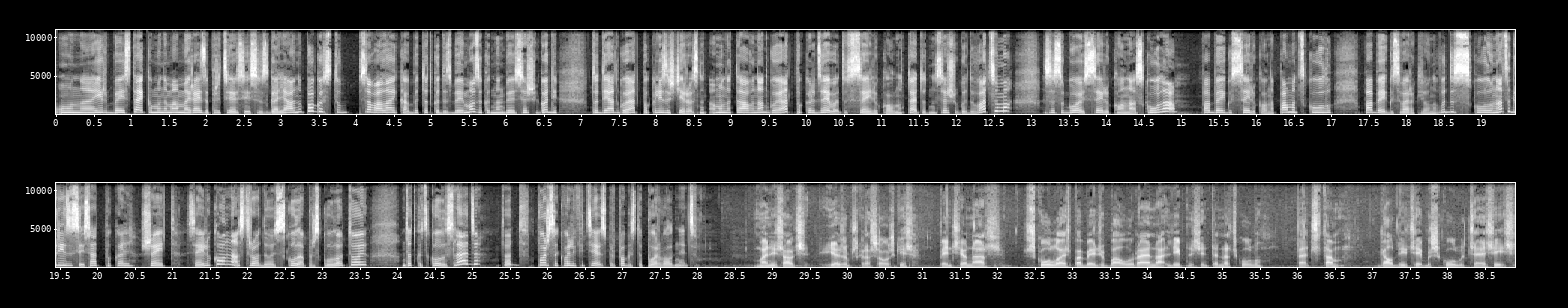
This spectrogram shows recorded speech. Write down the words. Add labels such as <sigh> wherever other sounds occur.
Un uh, ir bijis tā, ka mana mamma ir aizaprecējusies uz Gaļānu pogastu savā laikā, bet tad, kad es biju maza, kad man bija seši gadi, tad viņa atgoja atpakaļ, izšķiros no mana tēva un atgoja atpakaļ dzīvot uz Sēļu kalnu. Tā tad no sešu gadu vecuma es esmu gojusi Sēļu kalnā skolā, pabeigusi Sēļu kalna pamatskolu, pabeigusi Varakļonu vidusskolu un atgriezusies atpakaļ šeit Sēļu kalnā, strādājusi skolā par skolotoju, un tad, kad skola slēdza, tad porsa kvalificējas par pagasta porvaldnieci. Mani sauc Jēzus Krasovskis, pensionārs. Skolu es pabeidzu Balurēnā, Līpnes internetu skolu. Pēc tam galdīcības skolu Cēsīs,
